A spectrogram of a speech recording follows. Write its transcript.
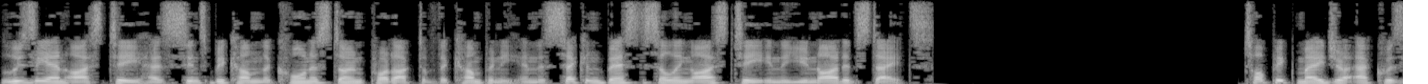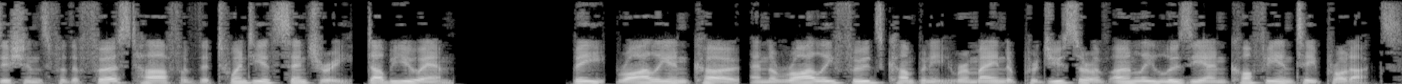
Luzianne iced tea has since become the cornerstone product of the company and the second best-selling iced tea in the United States. Topic major acquisitions For the first half of the 20th century, W.M. B. Reily & Co., and the Reily Foods Company remained a producer of only Luzianne coffee and tea products.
